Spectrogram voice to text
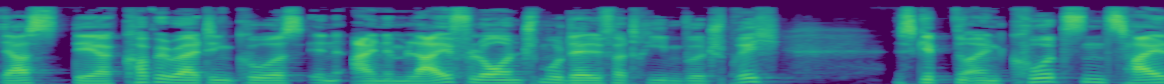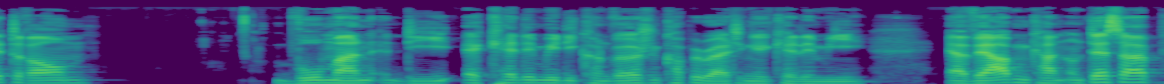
dass der Copywriting-Kurs in einem Live-Launch-Modell vertrieben wird. Sprich, es gibt nur einen kurzen Zeitraum, wo man die Academy, die Conversion Copywriting Academy, erwerben kann. Und deshalb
